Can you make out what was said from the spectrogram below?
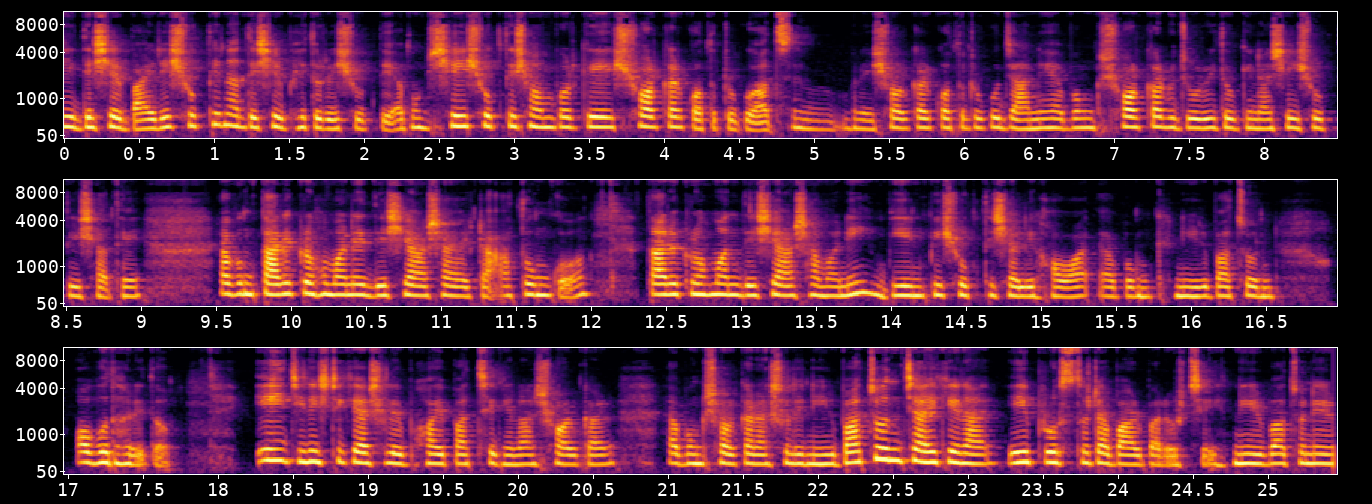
কি দেশের বাইরের শক্তি না দেশের ভেতরের শক্তি? এবং সেই শক্তি সম্পর্কে সরকার কতটুকু আছে? মানে সরকার কতটুকু জানে এবং সরকারও জড়িত কিনা সেই শক্তির সাথে? এবং তারেক রহমানের দেশে আসা একটা আতঙ্ক। তারেক রহমান দেশে আসা মানে বিএনপি শক্তিশালী হওয়া এবং নির্বাচন অবধারিত। এই জিনিসটিকে আসলে ভয় পাচ্ছে কিনা সরকার এবং সরকার আসলে নির্বাচন চায় কিনা, এই প্রশ্নটা বারবার উঠছে। নির্বাচনের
